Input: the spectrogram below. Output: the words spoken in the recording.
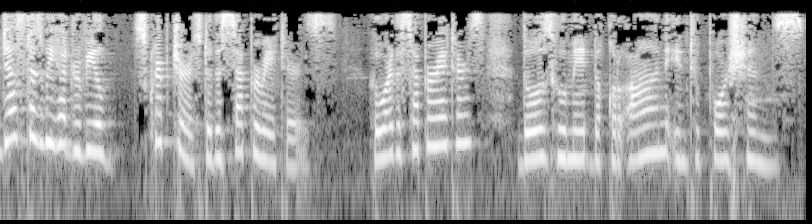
Just as we had revealed scriptures to the separators. Who are the separators? Those who made the Qur'an into portions.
